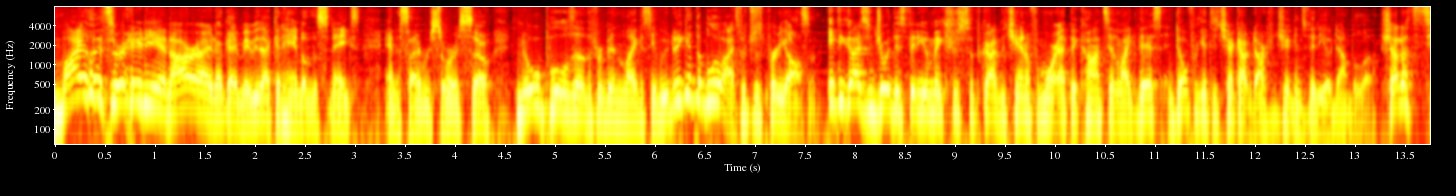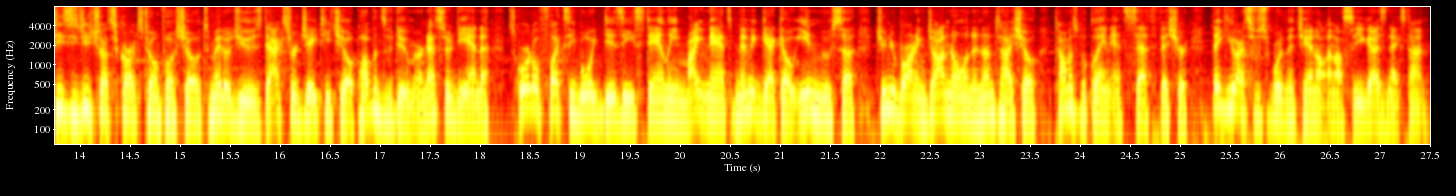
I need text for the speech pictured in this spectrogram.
Milus Radiant. All right. Okay. Maybe that could handle the snakes and a Cybersaurus. So no pulls out of the Forbidden Legacy. But we did get the Blue Eyes, which was pretty awesome. If you guys enjoyed this video, make sure to subscribe to the channel for more epic content like this. And don't forget to check out Dr. Chicken's video down below. Shout out to TCG Trust Cards, Tomfo Show, Tomato Juice, Daxter, JT Chill, Puffins of Doom, Ernesto Deanna, Squirtle, Flexi Boy, Dizzy, Stanley, Mike Nance, Mimic Gecko, Ian Musa, Junior Barding, John Nolan, and Untie Show, Thomas McLean, and Seth Fisher. Thank you guys for supporting the channel, and I'll see you guys next time.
